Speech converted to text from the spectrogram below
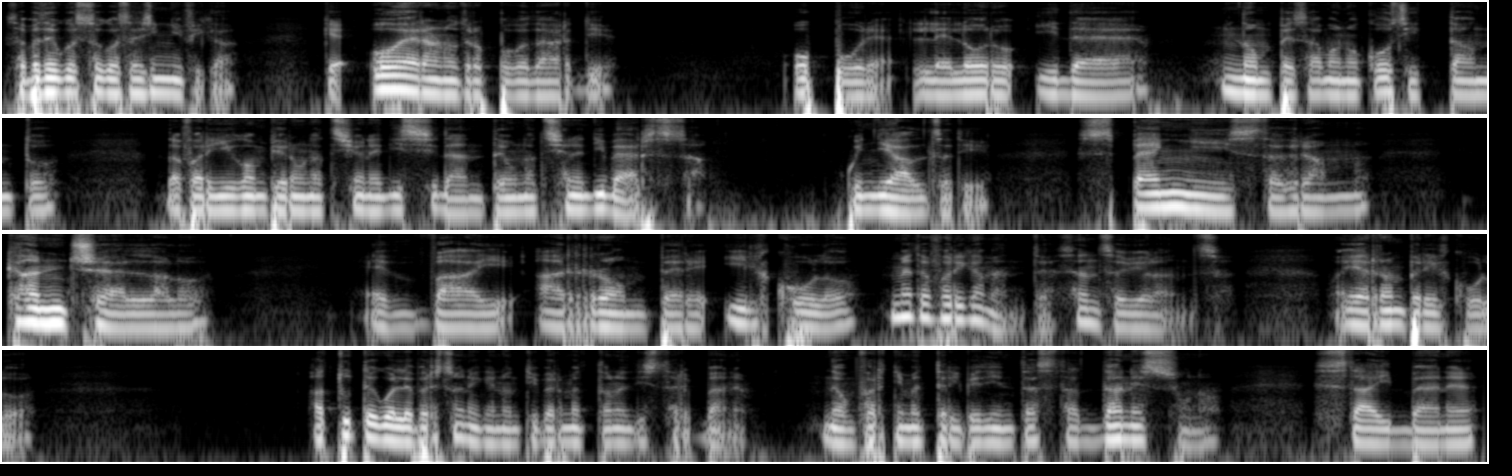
Sapete questo cosa significa? Che o erano troppo codardi, oppure le loro idee non pesavano così tanto da fargli compiere un'azione dissidente, un'azione diversa. Quindi alzati, spegni Instagram, cancellalo e vai a rompere il culo, metaforicamente, senza violenza. Vai a rompere il culo a tutte quelle persone che non ti permettono di stare bene, non farti mettere i piedi in testa da nessuno. Stai bene,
